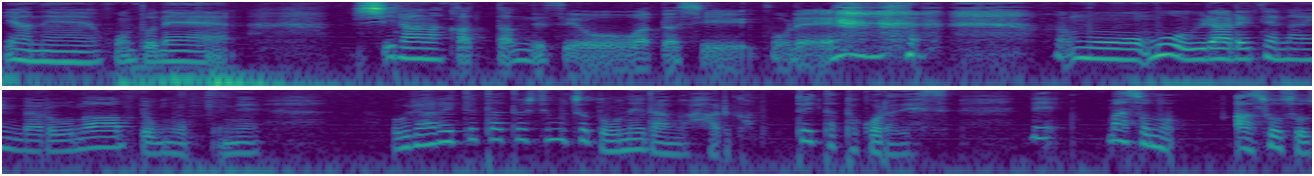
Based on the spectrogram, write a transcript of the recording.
いやね、ほんとね、知らなかったんですよ、私、これ。もう、もう売られてないんだろうなって思ってね。売られてたとしてもちょっとお値段が張るかも。といったところです。で、まあその、あ、そうそう。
